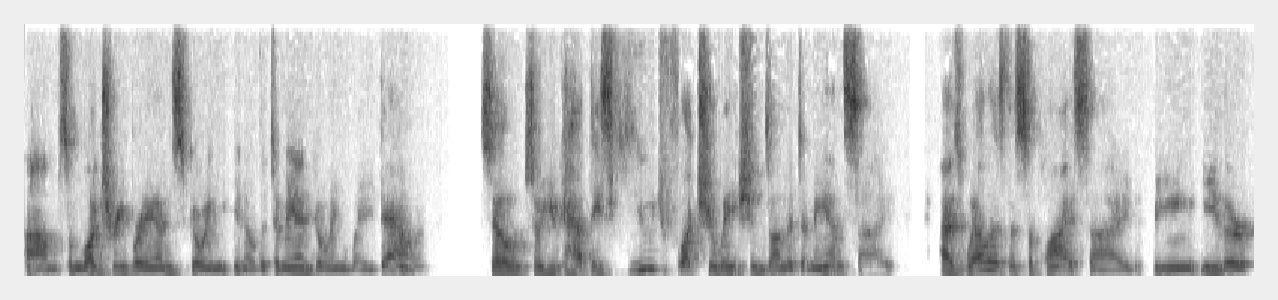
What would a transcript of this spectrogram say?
Um, some luxury brands going, you know, the demand going way down. So, so you have these huge fluctuations on the demand side, as well as the supply side being either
